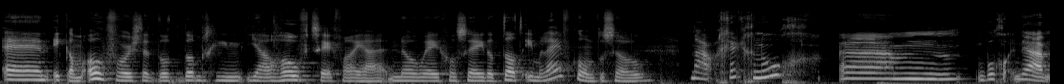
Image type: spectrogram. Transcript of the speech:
En ik kan me ook voorstellen dat, dat misschien jouw hoofd zegt van ja, no way, José, dat dat in mijn lijf komt of zo. Nou, gek genoeg... ehm, begon, ja,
